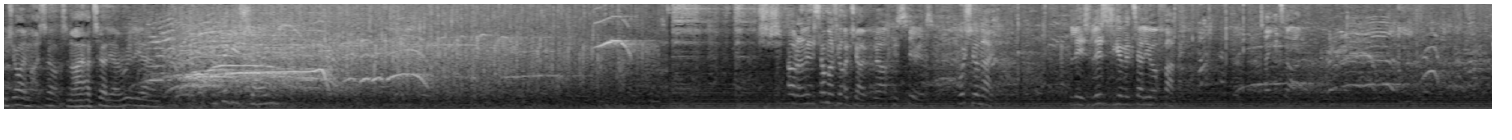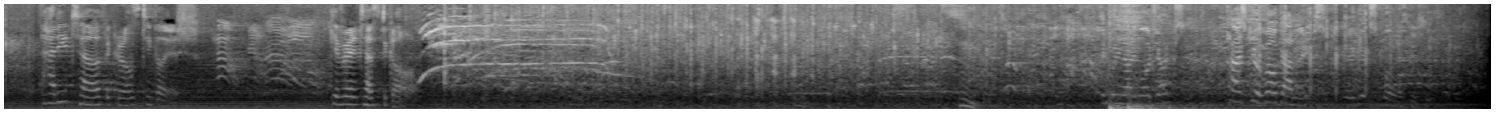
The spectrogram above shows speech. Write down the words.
enjoying myself tonight. I tell you, I really am. I think it's shame. Shh, Hold on, someone's got a joke. No, I'm serious. What's your name? Liz. Liz is going to tell you a funny. Take your time. How do you tell if a girl's ticklish? Give her a testicle. Anybody know any more jokes? That's good. Well done, Liz. You're a good sport.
